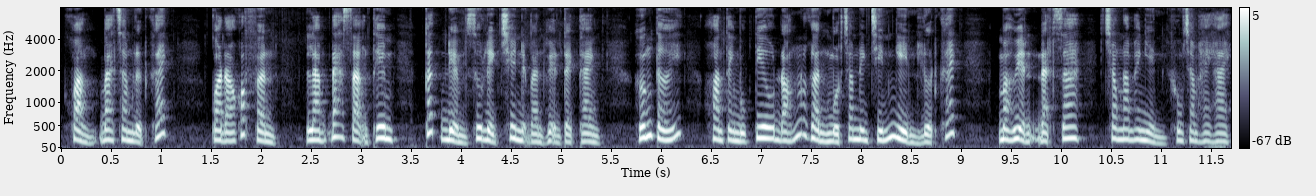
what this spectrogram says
khoảng 300 lượt khách, qua đó góp phần làm đa dạng thêm các điểm du lịch trên địa bàn huyện Thạch Thành, hướng tới hoàn thành mục tiêu đón gần 109.000 lượt khách mà huyện đặt ra trong năm 2022.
